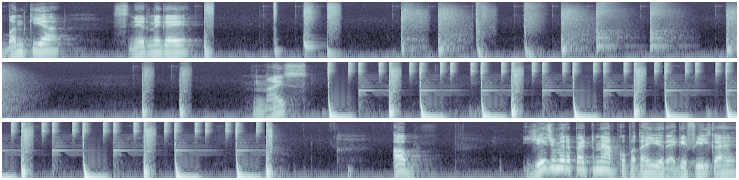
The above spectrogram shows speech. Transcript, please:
बंद किया स्नेर में गए। नाइस अब, ये जो मेरा पैटर्न है, आपको पता है, ये रेगे फील का है।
